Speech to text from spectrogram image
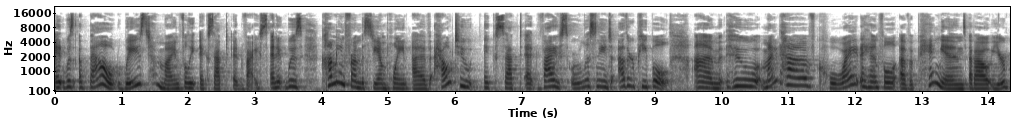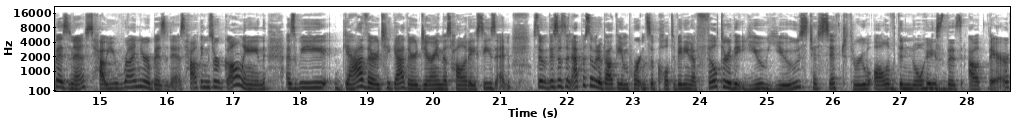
It was about ways to mindfully accept advice, and it was coming from the standpoint of how to accept advice or listening to other people um, who might have quite a handful of opinions about your business, how you run your business, how things are going as we gather together during this holiday season. So, this is an episode about the importance of cultivating a filter that you use to sift through all of the noise that's out there.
